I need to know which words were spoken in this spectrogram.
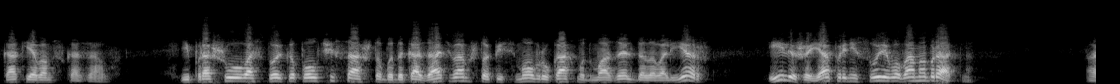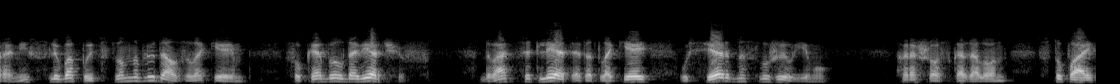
как я вам сказал, и прошу у вас только полчаса, чтобы доказать вам, что письмо в руках мадемуазель де лавальер или же я принесу его вам обратно». Арамис с любопытством наблюдал за лакеем. Фуке был доверчив. Двадцать лет этот лакей усердно служил ему. «Хорошо», — сказал он, — «ступай,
